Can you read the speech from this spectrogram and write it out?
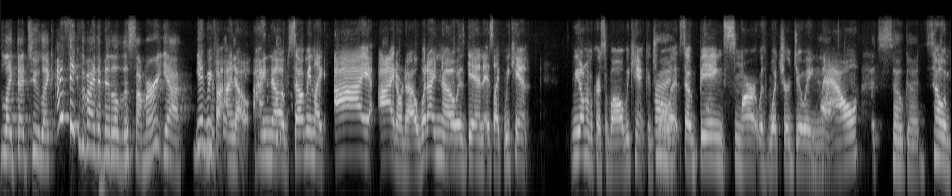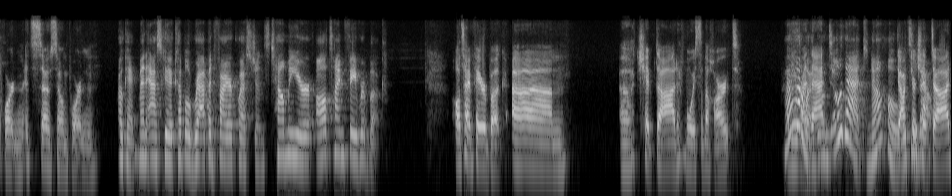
like that too. Like I think by the middle of the summer, yeah, you'd be fine. I know, I know. So I mean, like I, I don't know. What I know is again is like we can't, we don't have a crystal ball. We can't control right. it. So being smart with what you're doing yeah. now, it's so good, so important. It's so so important. Okay, I'm going to ask you a couple rapid fire questions. Tell me your all time favorite book all time favorite book. Um, oh, Chip Dodd, Voice of the Heart. Have oh, I don't know that. No. Dr. Chip Dodd.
